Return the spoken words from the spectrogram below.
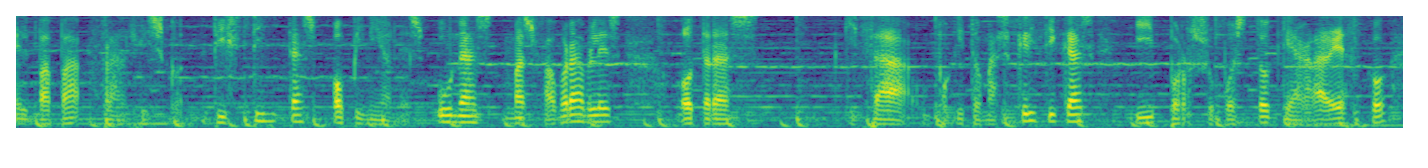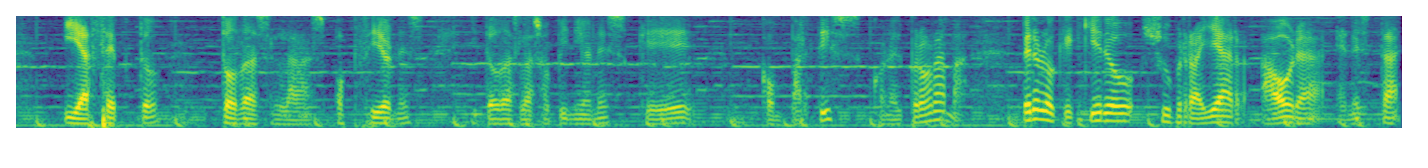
el Papa Francisco. Distintas opiniones, unas más favorables, otras quizá un poquito más críticas y por supuesto que agradezco y acepto todas las opciones y todas las opiniones que compartís con el programa. Pero lo que quiero subrayar ahora en esta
